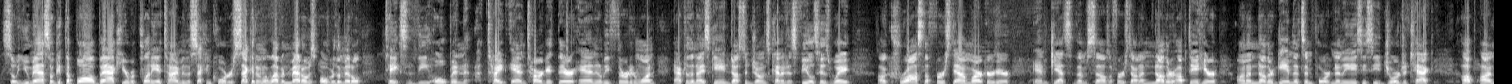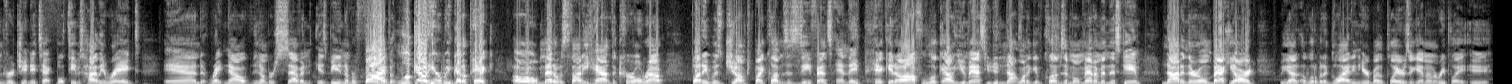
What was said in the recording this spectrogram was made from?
So UMass will get the ball back here with plenty of time in the second quarter. Second and 11, Meadows over the middle takes the open tight end target there, and it'll be third and one after the nice gain. Dustin Jones kind of just feels his way across the first down marker here and gets themselves a first down. Another update here on another game that's important in the ACC. Georgia Tech up on Virginia Tech. Both teams highly ranked. And right now, the number seven is beating number five. But look out here, we've got a pick. Oh, Meadows thought he had the curl route, but it was jumped by Clemson's defense, and they pick it off. Look out, UMass. You do not want to give Clemson momentum in this game. Not in their own backyard. We got a little bit of gliding here by the players again on a replay. Ew.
